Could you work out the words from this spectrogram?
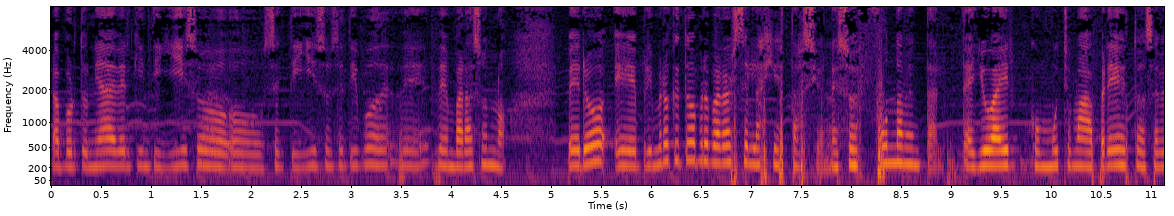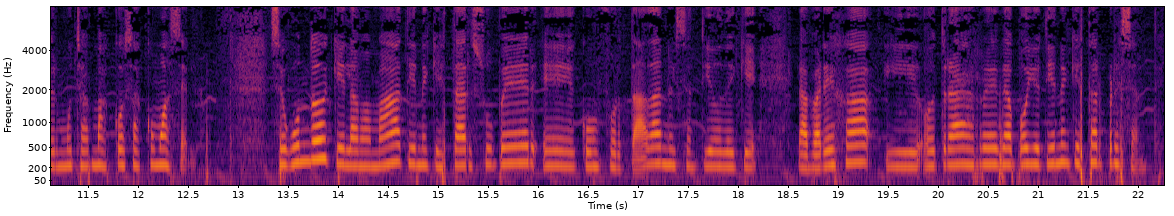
oportunidad de ver quintillizo o sectillizo, ese tipo de, de, embarazos, no. Pero eh, primero que todo prepararse en la gestación, eso es fundamental. Te ayuda a ir con mucho más apresto, a saber muchas más cosas cómo hacerlo. Segundo, que la mamá tiene que estar súper eh, confortada en el sentido de que la pareja y otras redes de apoyo tienen que estar presentes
